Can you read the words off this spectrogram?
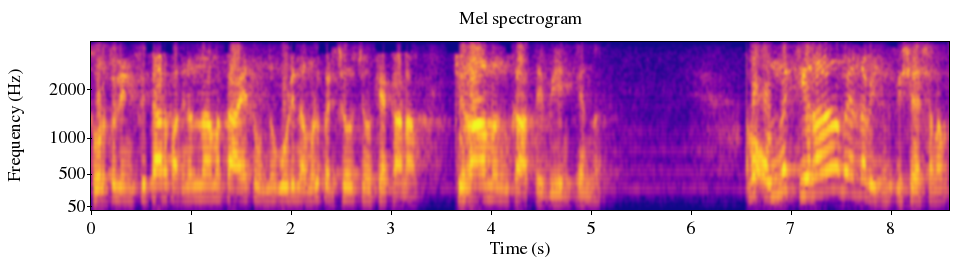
സൂറത്തുൽ ഇൻഫിത്താർ പതിനൊന്നാമത്തെ ആയത്ത് ഒന്നുകൂടി നമ്മൾ പരിശോധിച്ച് നോക്കിയാൽ കാണാം. കിറാമൻ കാത്തിബീൻ എന്ന്. അപ്പൊ ഒന്ന് കിറാം എന്ന വിശേഷണം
